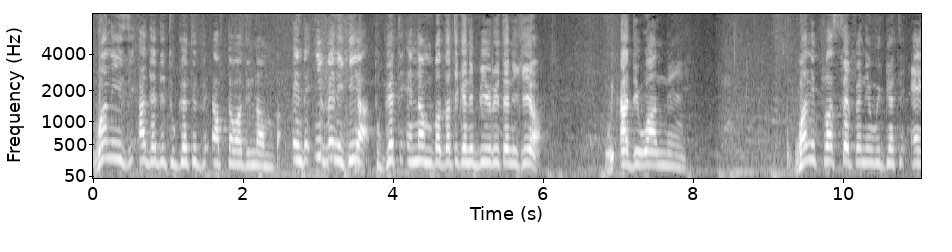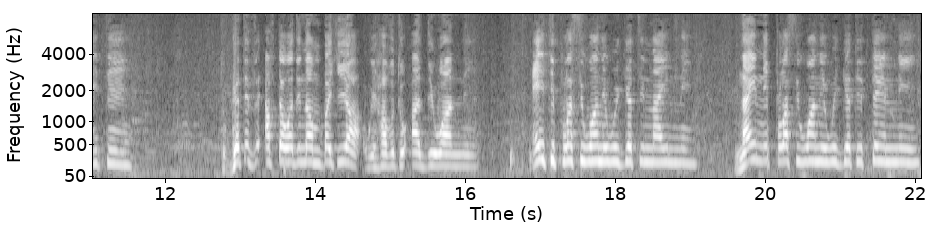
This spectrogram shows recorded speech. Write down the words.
One is added to get the afterward number. And even here, to get a number that can be written here, we add one. 1 plus 7, we get 80. To get the afterward number here, we have to add the 1. 80 plus 1, we get 9. 9 plus 1, we get 10.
